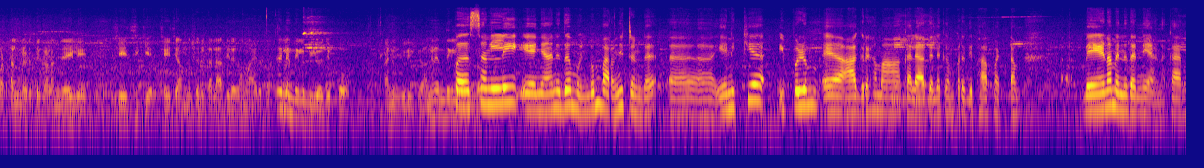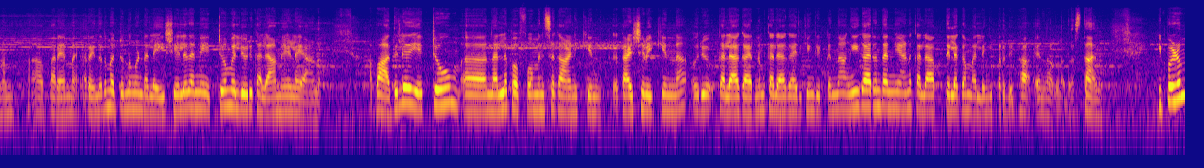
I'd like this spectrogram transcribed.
പട്ടങ്ങൾ എടുത്ത് കളഞ്ഞതിൽ ചേച്ചിക്ക് ചേച്ചി അന്നത്തെ ഒരു കലാതിലകമായിരുന്നു. അതിൽ എന്തെങ്കിലും വിയോജിപ്പോ? പേഴ്സണലി ഞാനിത് മുൻപും പറഞ്ഞിട്ടുണ്ട്. എനിക്ക് ഇപ്പോഴും ആഗ്രഹം ആ കലാതിലകം പ്രതിഭാപട്ടം പട്ടം വേണമെന്ന് തന്നെയാണ്. കാരണം പറയാൻ പറയുന്നത് മറ്റൊന്നും കൊണ്ടല്ല. ഏഷ്യയിലെ തന്നെ ഏറ്റവും വലിയൊരു കലാമേളയാണ്. അപ്പോൾ അതിൽ ഏറ്റവും നല്ല പെർഫോമൻസ് കാണിക്കുന്ന കാഴ്ചവെക്കുന്ന ഒരു കലാകാരനും കലാകാരിക്കും കിട്ടുന്ന അംഗീകാരം തന്നെയാണ് കലാതിലകം അല്ലെങ്കിൽ പ്രതിഭ എന്നുള്ളത് സ്ഥാനം. ഇപ്പോഴും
